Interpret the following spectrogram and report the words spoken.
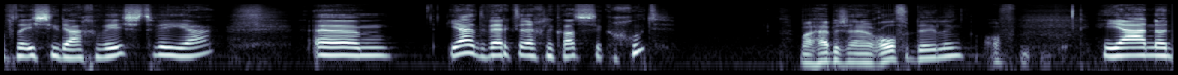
of daar is hij daar geweest, twee jaar. Um, ja, het werkt eigenlijk hartstikke goed. Maar hebben zij een rolverdeling? Of? Ja, nou,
